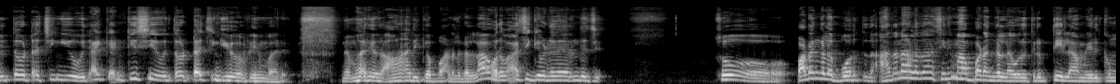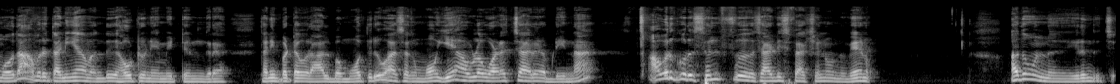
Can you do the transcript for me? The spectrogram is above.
without touching you I can kiss you without touching you அப்படிம்பாரு. இந்த மாதிரி ஒரு ஆணாதிக்க பாடல்கள்லாம் அவர் வாசிக்க வேண்டியதாக இருந்துச்சு. ஸோ படங்களை பொறுத்து தான் அதனால தான் சினிமா படங்களில் ஒரு திருப்தி இல்லாமல் இருக்கும்போது தான் அவர் தனியாக வந்து ஹவு டு நேம் இட்டுங்கிற தனிப்பட்ட ஒரு ஆல்பமோ திருவாசகமோ ஏன் அவ்வளோ உழைச்சாரு அப்படின்னா அவருக்கு ஒரு செல்ஃப் சாட்டிஸ்ஃபேக்ஷன் ஒன்று வேணும். அது ஒன்று இருந்துச்சு.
